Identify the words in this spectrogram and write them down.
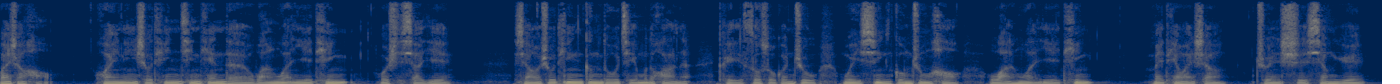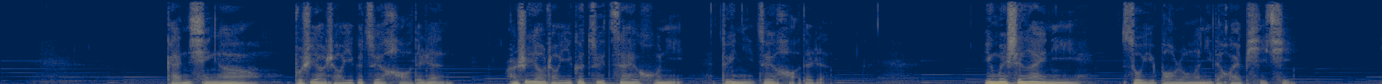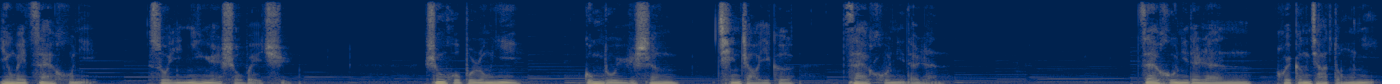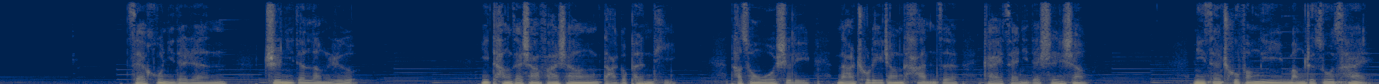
晚上好，欢迎您收听今天的晚晚夜听，我是小叶。想要收听更多节目的话呢，可以搜索关注微信公众号“晚晚夜听”，每天晚上准时相约。感情啊，不是要找一个最好的人，而是要找一个最在乎你、对你最好的人。因为深爱你，所以包容了你的坏脾气；因为在乎你。所以宁愿受委屈。生活不容易，共度余生，请找一个在乎你的人。在乎你的人会更加懂你。在乎你的人知你的冷热。你躺在沙发上打个喷嚏，他从卧室里拿出了一张毯子盖在你的身上。你在厨房里忙着做菜，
